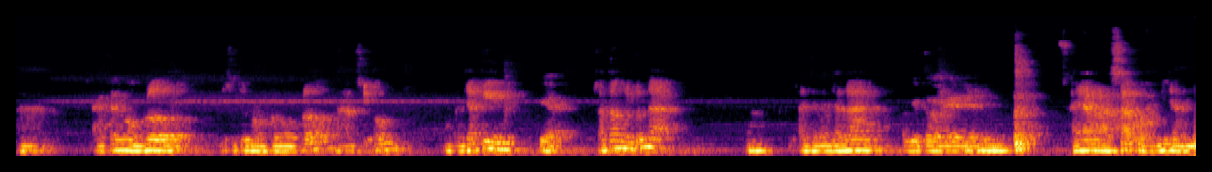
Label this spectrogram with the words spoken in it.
nah, akhirnya ngobrol, di situ ngobrol-ngobrol, nah si om mau ngajakin, Iya. satu om ikut enggak? Kita jalan-jalan, begitu iya iya. saya merasa wah ini jangan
